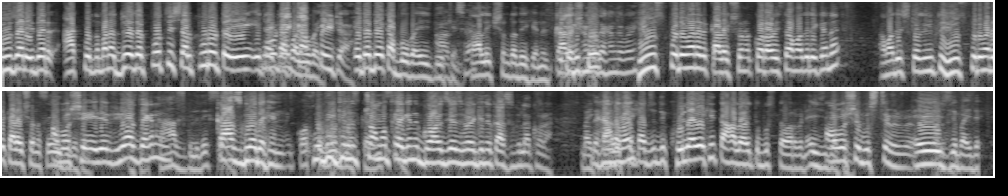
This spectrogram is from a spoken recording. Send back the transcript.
রোজার ঈদের আগ পর্যন্ত মানে 2025 সাল পুরোটাই এটা কাপাবো ভাই। এটা। দিয়ে কাপবো ভাই দেখেন আচ্ছা। কালেকশনটা দেখেন। কিন্তু দেখেন। হিউজ পরিমাণের কালেকশন করা হয়েছে আমাদের এখানে। আমাদের স্টকে কিন্তু হিউজ পরিমাণের কালেকশন আছে অবশ্যই এই যে ভিউয়ার্স দেখেন কাজগুলো দেখছেন? কাজগুলো দেখেন খুবই কিন্তু চমৎকার কিন্তু গর্জিয়াস ভাবে কিন্তু কাজগুলো করা। ভাই দেখেন কালেকশনটা যদি খুলে দেখি তাহলে হয়তো বুঝতে পারবেন। এই যে অবশ্যই বুঝতে পারবে এই যে ভাই দেখেন।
